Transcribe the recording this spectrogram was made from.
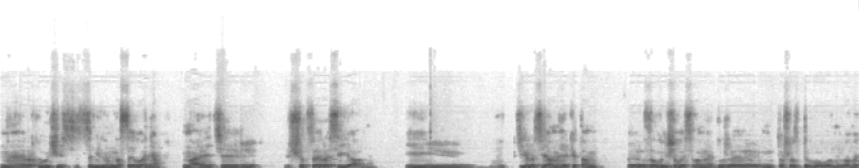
не рахуючись з цивільним населенням, навіть е, що це росіяни. І ті росіяни, які там е, залишились, вони дуже не то, що здивовані, вони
